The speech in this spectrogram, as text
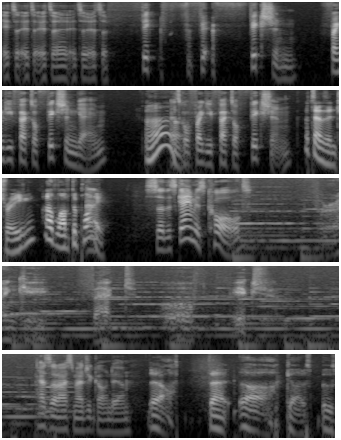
it's a, it's a, it's a, it's a, it's a fic, f- f- fiction, Frankie Fact or Fiction game. Oh, It's called Frankie Fact or Fiction. that sounds intriguing. I'd love to play. So this game is called Frankie, fact or fiction? How's that ice magic going down? Oh, that. Oh god, it was.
